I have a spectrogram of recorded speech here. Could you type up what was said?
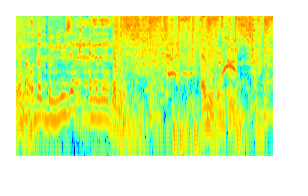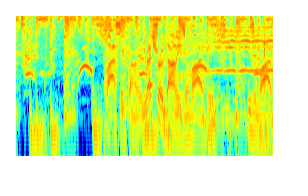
Yeah, man. Well, the the music and the movie. Everything, dude. Classic Donnie. Retro Donnie's a vibe, dude. He's a vibe.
